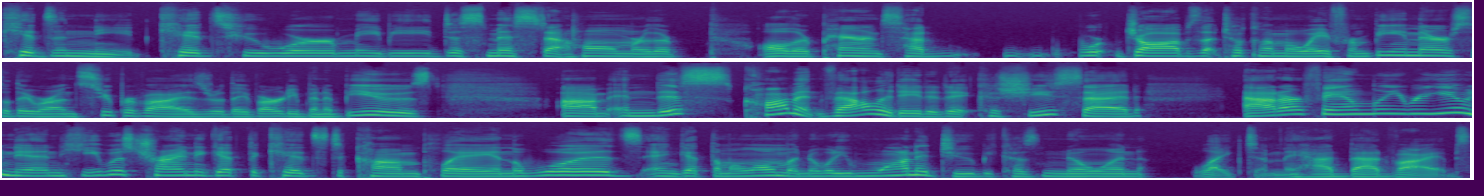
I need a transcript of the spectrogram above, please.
kids in need, kids who were maybe dismissed at home or their all their parents had jobs that took them away from being there, so they were unsupervised or they've already been abused. Um, and this comment validated it because she said, at our family reunion, he was trying to get the kids to come play in the woods and get them alone, but nobody wanted to because no one liked him. They had bad vibes.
